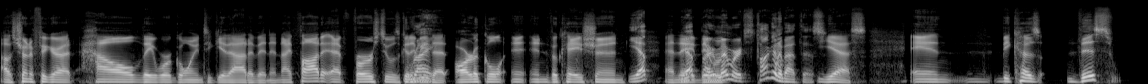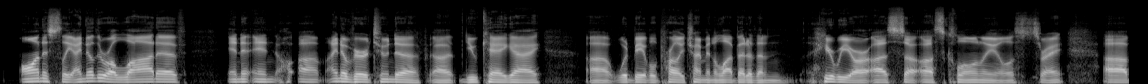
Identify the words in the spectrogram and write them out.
I was trying to figure out how they were going to get out of it, and I thought at first it was going to Right. be that article in- invocation. Yep. And they, yep. they I were- remember it's talking about this. Yes, and because this, honestly, I know there were a lot of, and and um, I know Veratunda, uh, UK guy, uh, would be able to probably chime in a lot better than here we are, us uh, us colonialists, right, uh,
